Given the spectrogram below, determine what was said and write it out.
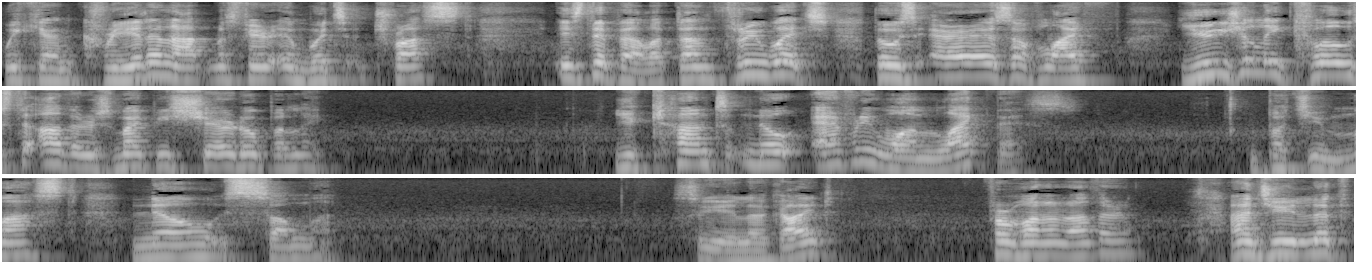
we can create an atmosphere in which trust is developed and through which those areas of life, usually closed to others, might be shared openly. You can't know everyone like this, but you must know someone. So you look out for one another and you look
